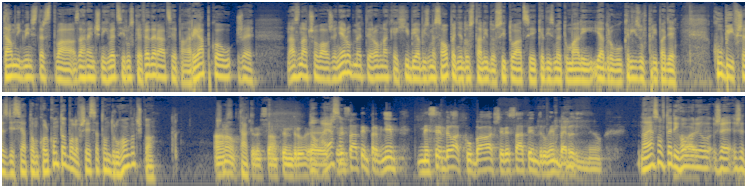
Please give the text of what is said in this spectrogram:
tajomník ministerstva zahraničných vecí Ruskej federácie, pán Riabkov, že naznačoval, že nerobme tie rovnaké chyby, aby sme sa opäť nedostali do situácie, kedy sme tu mali jadrovú krízu v prípade Kuby v 60. Koľkom to bolo? V 62. vlčko? Ano, tak. 62. No, a ja 61. Som... myslím byla Kuba, v 62. Berlín. Jo. No ja som vtedy hovoril, že, že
